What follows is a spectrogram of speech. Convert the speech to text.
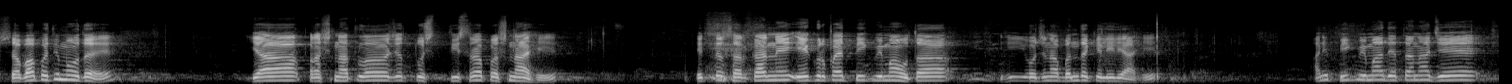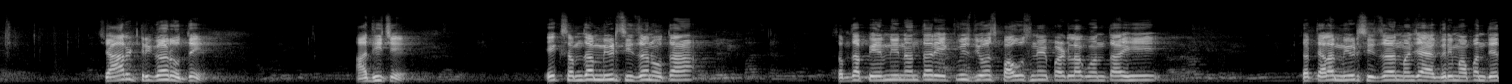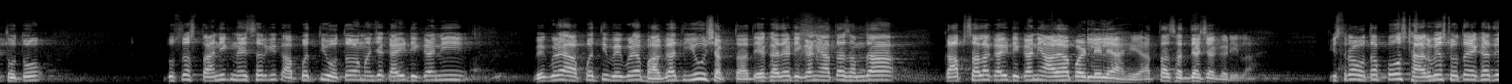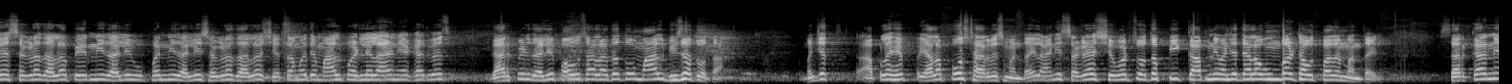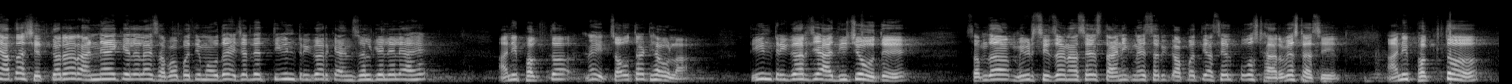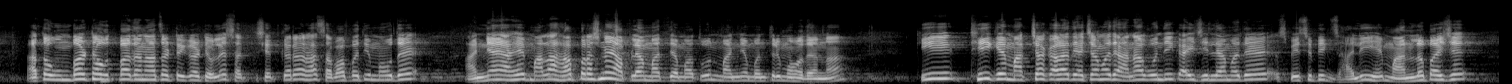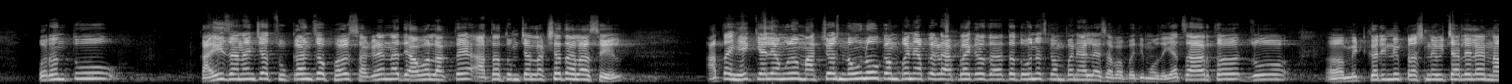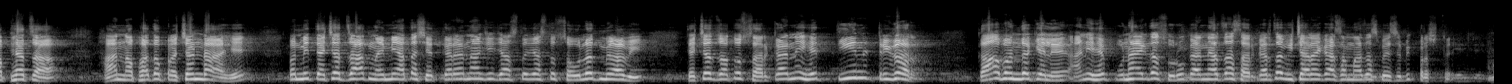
सभापती महोदय या प्रश्नातलं जे तुस तिसरा प्रश्न आहे एक तर सरकारने एक रुपयात पीक विमा होता ही योजना बंद केलेली आहे. आणि पीक विमा देताना जे चार ट्रिगर होते आधीचे एक समजा मिड सीझन होता समजा पेरणीनंतर एकवीस दिवस पाऊस नाही पडला कोणताही तर त्याला मिड सीझन म्हणजे अग्रिम आपण देत होतो. दुसरं स्थानिक नैसर्गिक आपत्ती होतं म्हणजे काही ठिकाणी वेगवेगळ्या आपत्ती वेगवेगळ्या भागात येऊ शकतात. एखाद्या ठिकाणी आता समजा कापसाला काही ठिकाणी आळ्या पडलेल्या आहे आत्ता सध्याच्या घडीला. तिसरा होता पोस्ट हार्वेस्ट होता. एखाद वेळेस सगळं झालं पेरणी झाली उफणणी झाली सगळं झालं शेतामध्ये माल पडलेला आहे आणि एखाद वेळेस गारपीट झाली पाऊस आला तर तो माल भिजत होता. म्हणजे आपलं हे याला पोस्ट हार्वेस्ट म्हणता येईल आणि सगळ्यात शेवटचं होतं पीक कापणी म्हणजे त्याला उंबरठा उत्पादन म्हणता येईल. सरकारने आता शेतकऱ्यावर अन्याय केलेला आहे. सभापती महोदय याच्यातले तीन ट्रिगर कॅन्सल केलेले आहे. आणि फक्त नाही चौथा ठेवला. तीन ट्रिगर जे आधीचे होते समजा मिड सीझन असेल स्थानिक नैसर्गिक आपत्ती असेल पोस्ट हार्वेस्ट असेल आणि फक्त आता उंबरठा उत्पादनाचं ट्रिगर ठेवलं शेतकऱ्यावर हा सभापती महोदय अन्याय आहे मला हा प्रश्न आहे आपल्या माध्यमातून मान्य मंत्री महोदयांना की ठीक आहे मागच्या काळात याच्यामध्ये अनागोंदी काही जिल्ह्यामध्ये स्पेसिफिक झाली हे मानलं पाहिजे परंतु काही जणांच्या चुकांचं फळ सगळ्यांना द्यावं लागतं आहे आता तुमच्या लक्षात आलं असेल आता हे केल्यामुळं मागच्या वेळेस नऊ नऊ कंपन्या आपल्याकडे अप्लाय करत आता दोनच कंपन्या आल्या सभापती महोदय. याचा अर्थ जो मिटकरींनी प्रश्न विचारलेला आहे नफ्याचा हा नफा तर प्रचंड आहे पण मी त्याच्यात जात नाही. मी आता शेतकऱ्यांना जी जास्तीत जास्त सवलत मिळावी त्याच्यात जातो. सरकारने हे तीन ट्रिगर का बंद केले? आणि हे पुन्हा एकदा सुरू करण्याचा सरकारचा विचार आहे का? असा माझा स्पेसिफिक प्रश्न आहे.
